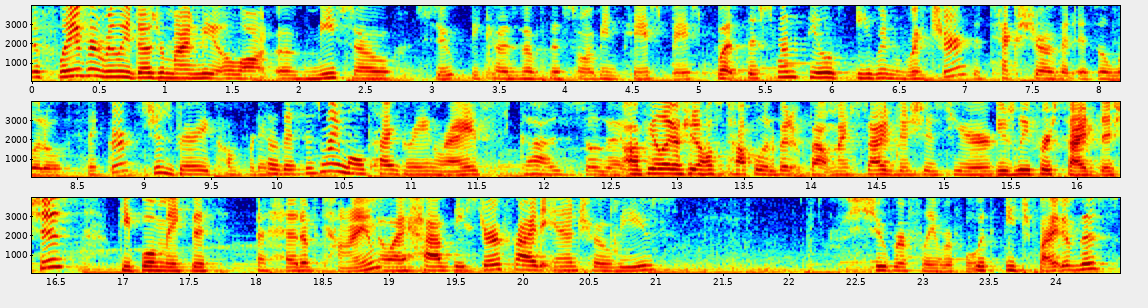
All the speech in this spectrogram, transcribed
The flavor really does remind me a lot of miso soup because of the soybean paste base, but this one feels even richer. The texture of it is a little thicker. It's just very comforting. So this is my multi-grain rice. God, this is so good. I feel like I should also talk a little bit about my side dishes here. Usually for side dishes, people make this ahead of time. So I have the stir-fried anchovies, super flavorful. With each bite of this,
